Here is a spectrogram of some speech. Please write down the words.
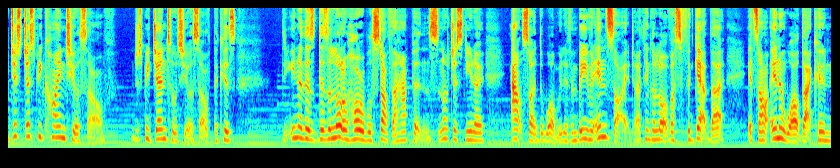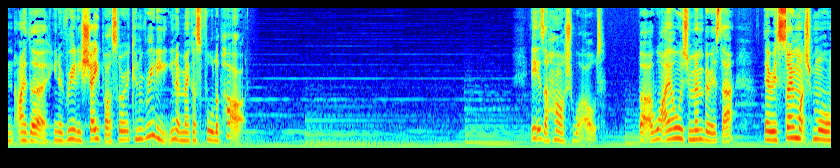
just just be kind to yourself. Just be gentle to yourself because you know there's there's a lot of horrible stuff that happens not just you know outside the world we live in but even inside. I think a lot of us forget that it's our inner world that can either you know really shape us or it can really you know make us fall apart. It is a harsh world but what i always remember is that there is so much more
